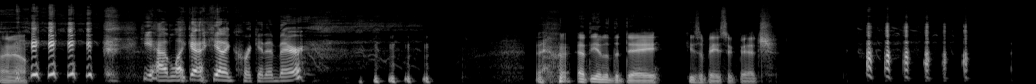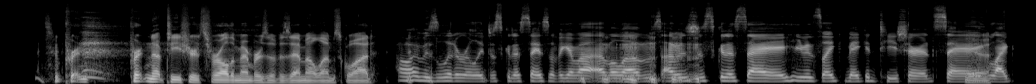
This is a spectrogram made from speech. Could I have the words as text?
I know. he had like a he had a cricket in there. At the end of the day, he's a basic bitch. printing, printing up T-shirts for all the members of his MLM squad. Oh, I was literally just gonna say something about MLMs. I was just gonna say he was like making T-shirts saying Yeah. like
